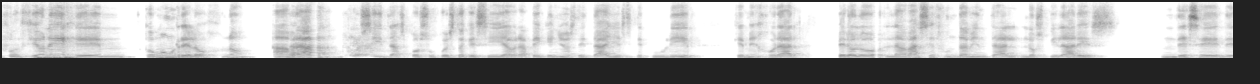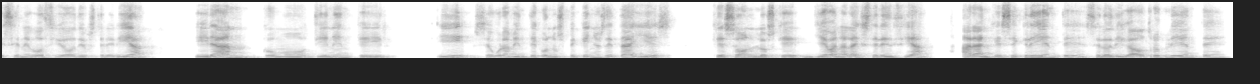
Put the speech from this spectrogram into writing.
funcione em, como un reloj, ¿no? Habrá cositas, por supuesto que sí, habrá pequeños detalles que pulir, que mejorar, pero la base fundamental, los pilares de ese, de ese negocio de hostelería irán como tienen que ir y seguramente con los pequeños detalles que son los que llevan a la excelencia harán que ese cliente se lo diga a otro cliente,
